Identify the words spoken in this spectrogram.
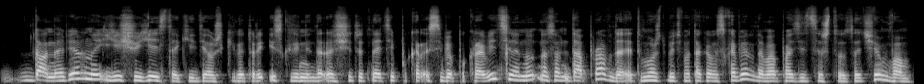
да, наверное, еще есть такие девушки, которые искренне рассчитывают найти покро- себе покровителя. Ну, на самом деле, да, правда, это может быть вот такая высокомерная позиция, что зачем вам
